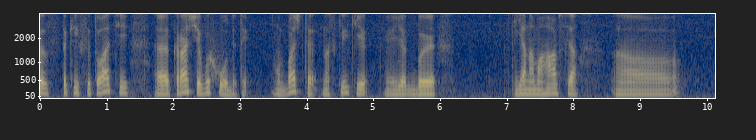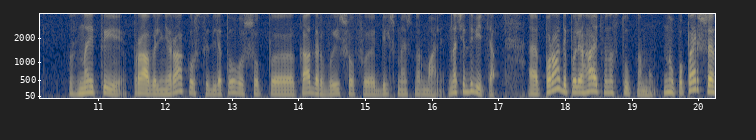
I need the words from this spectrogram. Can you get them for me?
з таких ситуацій е, краще виходити. От бачите, наскільки якби, я намагався е, знайти правильні ракурси для того, щоб е, кадр вийшов е, більш-менш нормальний. Значить, дивіться, е, поради полягають в наступному. Ну, по-перше,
